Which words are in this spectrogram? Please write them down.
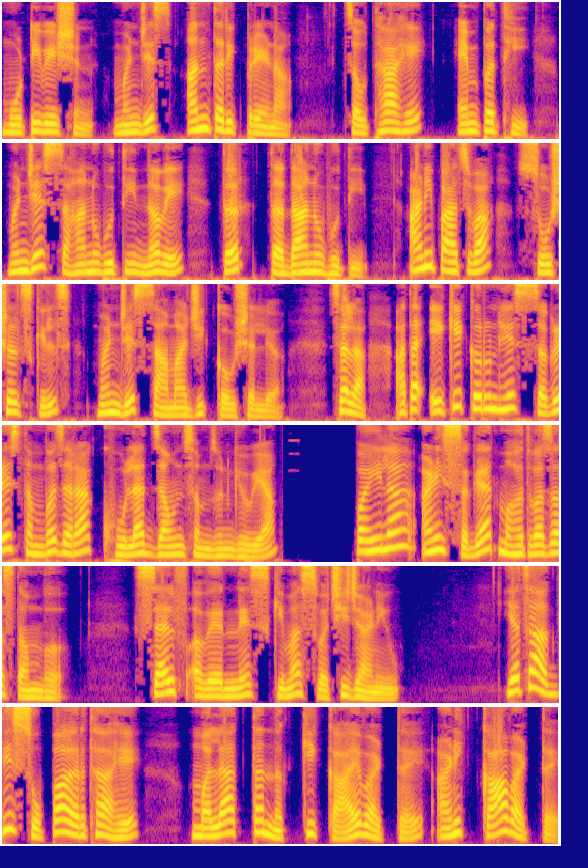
मोटिवेशन म्हणजेच आंतरिक प्रेरणा. चौथा आहे एम्पथी म्हणजे सहानुभूती नव्हे तर तदानुभूती. आणि पाचवा सोशल स्किल्स म्हणजे सामाजिक कौशल्य. चला आता एक एक करून हे सगळे स्तंभ जरा खोलात जाऊन समजून घेऊया. पहिला आणि सगळ्यात महत्त्वाचा स्तंभ सेल्फ अवेअरनेस किंवा स्वची जाणीव. याचा अगदी सोपा अर्थ आहे मला आत्ता नक्की काय वाटतंय आणि का वाटतंय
